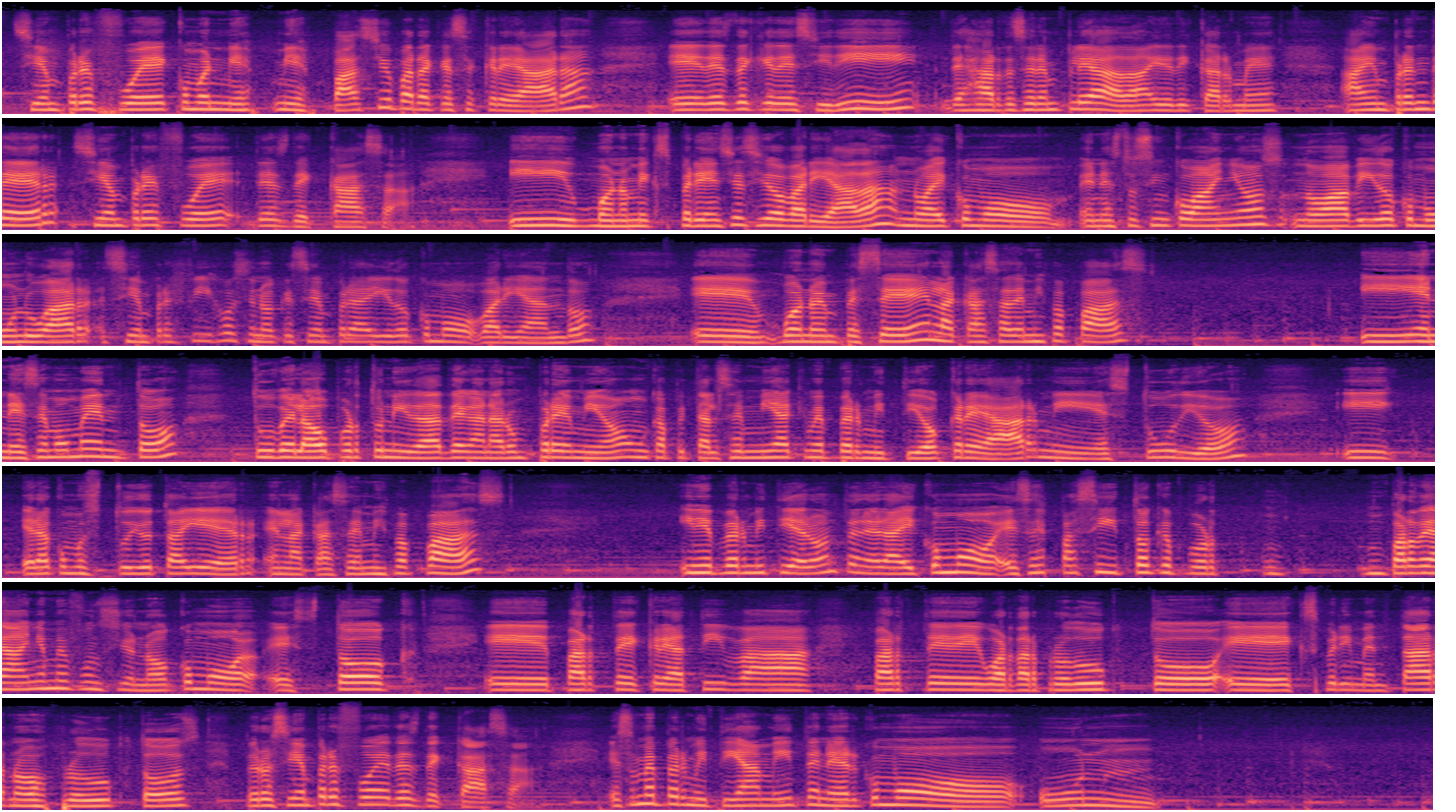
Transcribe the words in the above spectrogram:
siempre fue como en mi, espacio para que se creara. Eh, desde que decidí dejar de ser empleada y dedicarme a emprender, siempre fue desde casa. Y bueno, mi experiencia ha sido variada, no hay como, en estos cinco años, no ha habido como un lugar siempre fijo, sino que siempre ha ido como variando. Eh, bueno, empecé en la casa de mis papás y en ese momento tuve la oportunidad de ganar un premio, un capital semilla que me permitió crear mi estudio y era como estudio taller en la casa de mis papás y me permitieron tener ahí como ese espacito que por un, par de años me funcionó como stock, eh, parte creativa, parte de guardar producto, eh, experimentar nuevos productos, pero siempre fue desde casa. Eso me permitía a mí tener como un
